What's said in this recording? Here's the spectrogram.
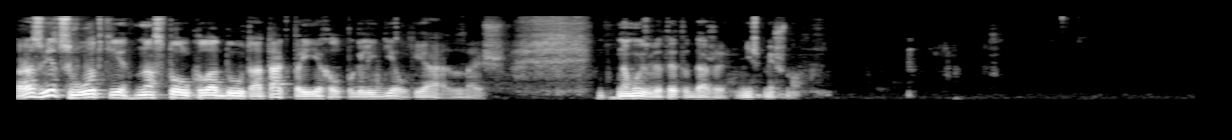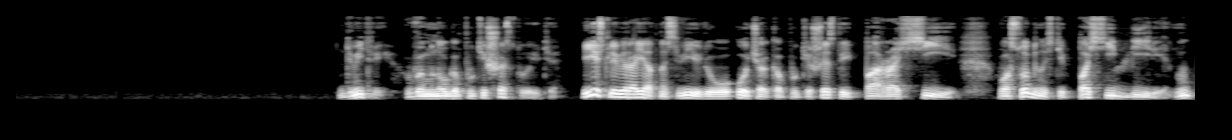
разведсводки на стол кладут, а так приехал, поглядел, я, знаешь, на мой взгляд, это даже не смешно. Дмитрий, вы много путешествуете. Есть ли вероятность видео очерка путешествий по России, в особенности по Сибири? Ну,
